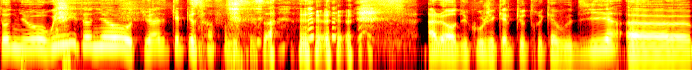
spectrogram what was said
Tonio. Oui, Tonio, tu as quelques infos, c'est ça Alors, du coup, j'ai quelques trucs à vous dire. Euh,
